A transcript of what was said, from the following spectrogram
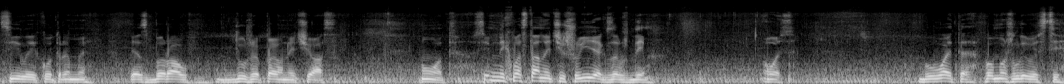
цілий, котрий ми, я збирав дуже певний час. От. Всім не хвоста, не чешуї, як завжди. Ось. Бувайте по можливості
